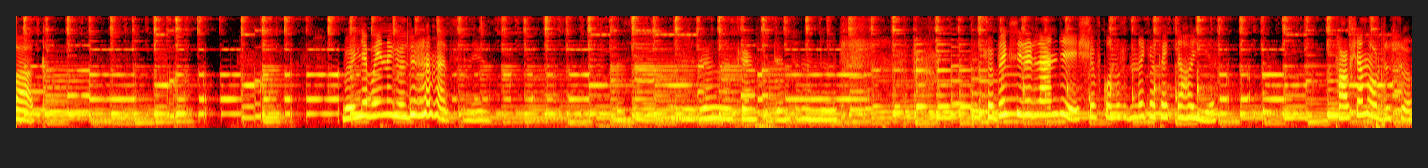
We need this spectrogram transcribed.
bak. Böyle beni güldüremezsiniz. Köpek sinirlendi. Şef konusunda köpek daha iyi. Tavşan ordusu.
